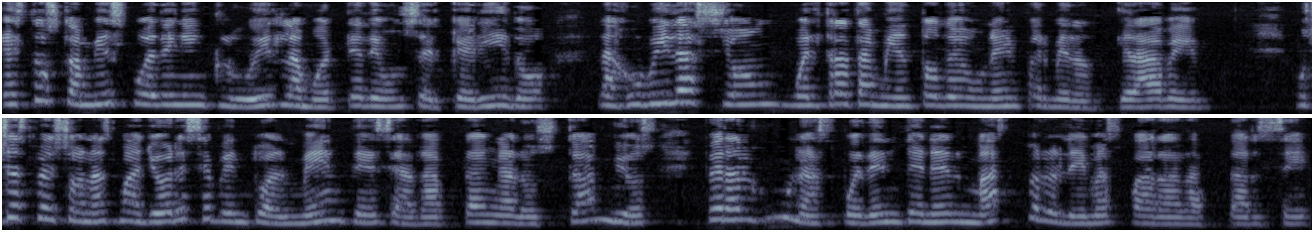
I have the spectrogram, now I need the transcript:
Estos cambios pueden incluir la muerte de un ser querido, la jubilación o el tratamiento de una enfermedad grave. Muchas personas mayores eventualmente se adaptan a los cambios, pero algunas pueden tener más problemas para adaptarse.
